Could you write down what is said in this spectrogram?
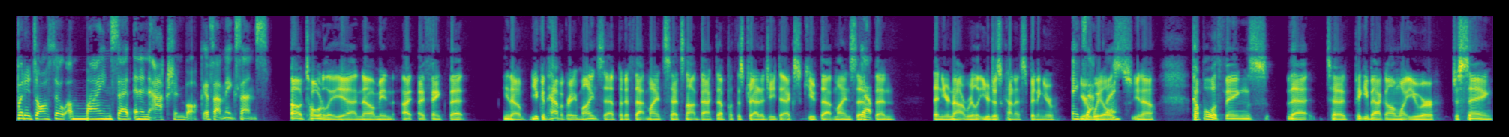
but it's also a mindset and an action book, if that makes sense. Oh, totally. Yeah. No, I mean, I, I think that, you know, you can have a great mindset, but if that mindset's not backed up with the strategy to execute that mindset, Yep. then then you're not really you're just kind of spinning your Exactly. your wheels, you know. A couple of things that to piggyback on what you were just saying,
